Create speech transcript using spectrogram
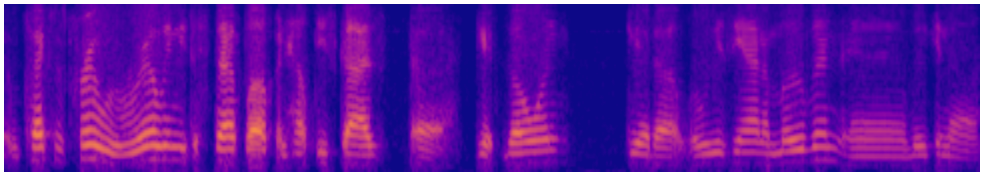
the Texas crew, we really need to step up and help these guys uh, get going, get uh, Louisiana moving, and we can uh,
